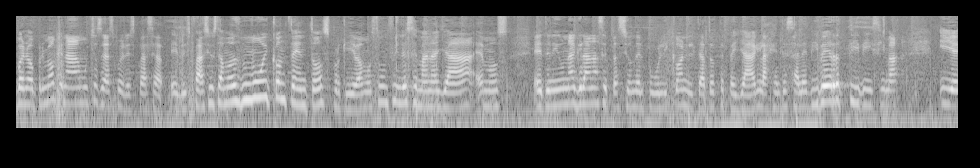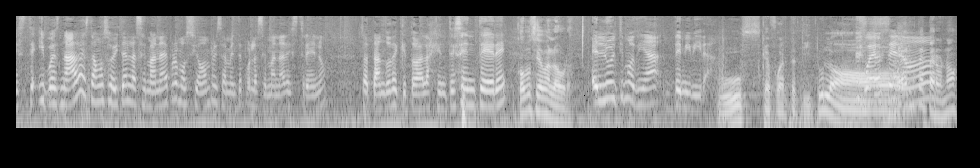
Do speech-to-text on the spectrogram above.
Bueno, primero que nada, muchas gracias por el espacio. El espacio. Estamos muy contentos porque llevamos un fin de semana ya. Hemos eh, tenido una gran aceptación del público en el Teatro Tepeyac. La gente sale divertidísima. Y, este, y pues nada, estamos ahorita en la semana de promoción, precisamente por la semana de estreno, tratando de que toda la gente se entere. ¿Cómo se llama la obra? El último día de mi vida. Uf, qué fuerte título. Fuerte, ¿no? Fuerte, pero no.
